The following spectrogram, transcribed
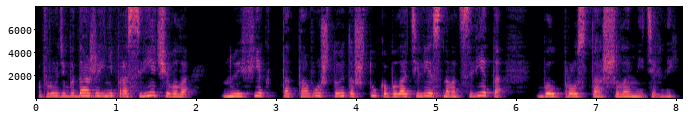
Вроде бы даже и не просвечивала, но эффект от того, что эта штука была телесного цвета, был просто ошеломительный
